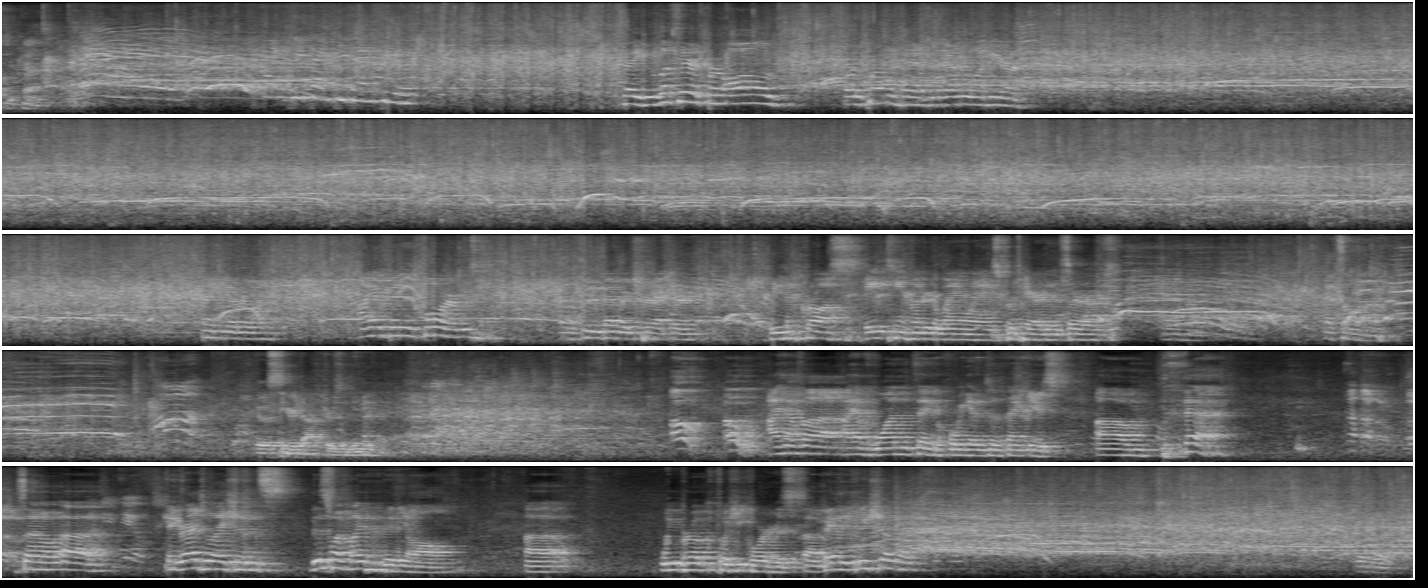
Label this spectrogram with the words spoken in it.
Course you can. Thank you, thank you, thank you. Thank you. Let's hear it for all of our department heads and everyone here. Thank you, everyone. I have been informed as the food and beverage director, we have crossed 1,800 wang wangs prepared and served. That's a lot. Go see your doctors immediately. Oh, oh, I have, uh, I have one thing before we get into the thank yous. Um, so, uh, congratulations. This one might have been y'all. Uh, we broke pushy quarters. Uh, Bailey, can you show that?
